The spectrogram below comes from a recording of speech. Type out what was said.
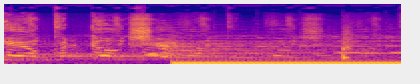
Cal Production.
